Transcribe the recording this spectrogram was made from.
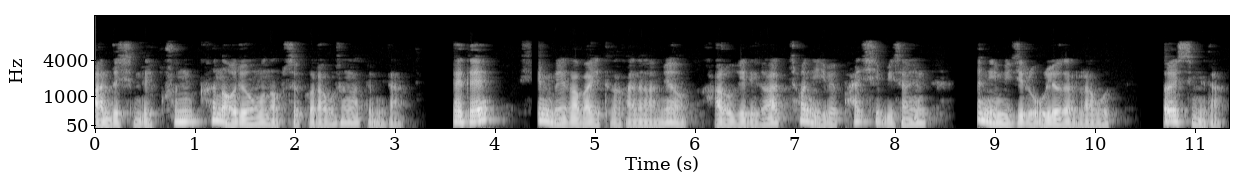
만드시는데 큰, 큰 어려움은 없을 거라고 생각됩니다. 최대 10MB가 가능하며 가로 길이가 1280 이상인 큰 이미지를 올려달라고 써 있습니다.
